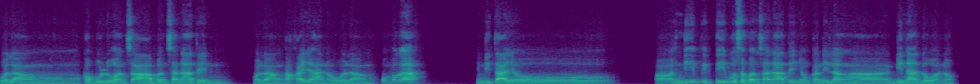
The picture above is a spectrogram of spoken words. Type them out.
walang kabuluhan sa bansa natin, walang kakayahan o walang, kumbaga, hindi tayo, ah, hindi epektibo sa bansa natin yung kanilang ah, ginagawa, no?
